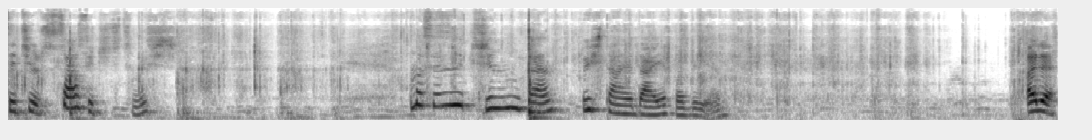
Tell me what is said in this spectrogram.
seçiyoruz. Son seçişimiz. Ama sizin için ben 3 tane daha yapabilirim. Hadi.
